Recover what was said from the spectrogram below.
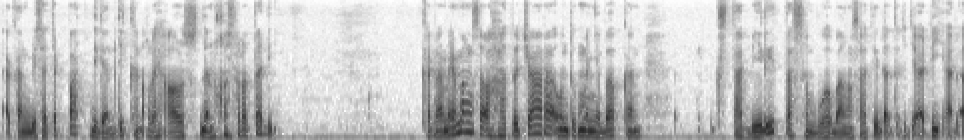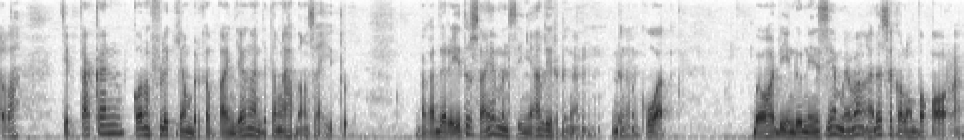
akan bisa cepat digantikan oleh Aus dan Khosrot tadi. Karena memang salah satu cara untuk menyebabkan stabilitas sebuah bangsa tidak terjadi adalah ciptakan konflik yang berkepanjangan di tengah bangsa itu. Maka dari itu saya mensinyalir dengan dengan kuat bahwa di Indonesia memang ada sekelompok orang,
